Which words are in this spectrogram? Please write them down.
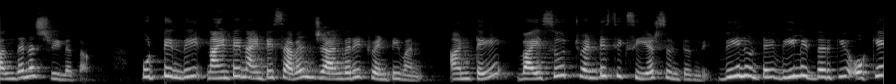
వందన శ్రీలత. పుట్టింది nineteen ninety seven January twenty one అంటే వయసు ట్వంటీ సిక్స్ ఇయర్స్ ఉంటుంది. వీలుంటే వీళ్ళిద్దరికీ ఒకే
